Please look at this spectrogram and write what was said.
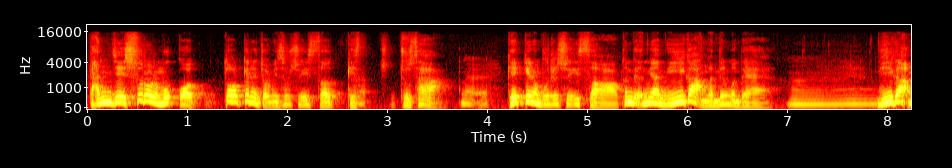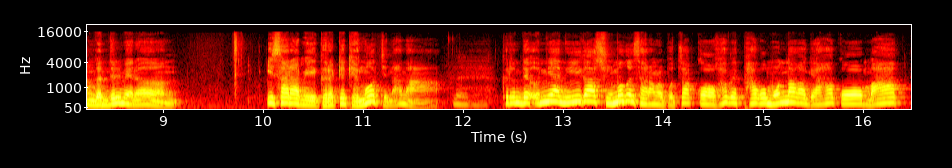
단지 술을 먹고 똘끼는 좀 있을 수 있어. 개- 주사. 네. 객기는 부릴 수 있어. 근데 언니야 네가 안 건들면 돼. 네가 안 건들면은 이 사람이 그렇게 경우 없진 않아. 네네. 그런데 언니야 네가 술 먹은 사람을 붙잡고 협업하고 못 나가게 하고 막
